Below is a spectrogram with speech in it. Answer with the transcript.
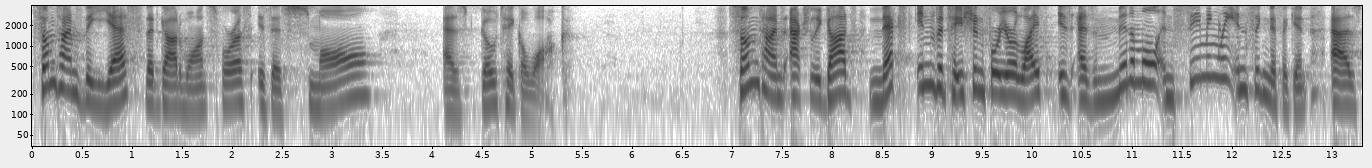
Sometimes the yes that God wants for us is as small as go take a walk. Sometimes, actually, God's next invitation for your life is as minimal and seemingly insignificant as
